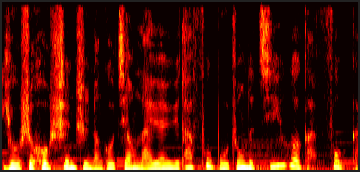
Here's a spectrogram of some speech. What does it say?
有时候甚至能够将来源于他腹部中的饥饿感覆盖。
